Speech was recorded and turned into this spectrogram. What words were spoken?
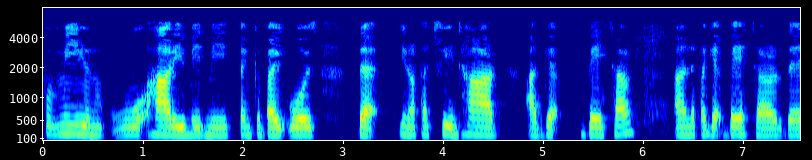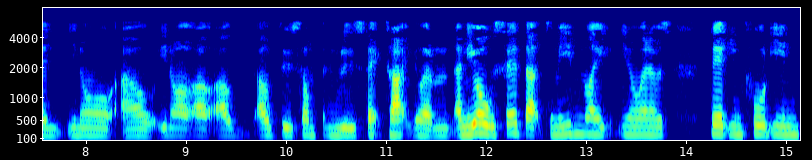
for me and what Harry made me think about was that, you know, if I trained hard, I'd get better. And if I get better, then, you know, I'll, you know, I'll, I'll, I'll do something really spectacular. And, and he always said that to me, even like, you know, when I was 13, 14,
